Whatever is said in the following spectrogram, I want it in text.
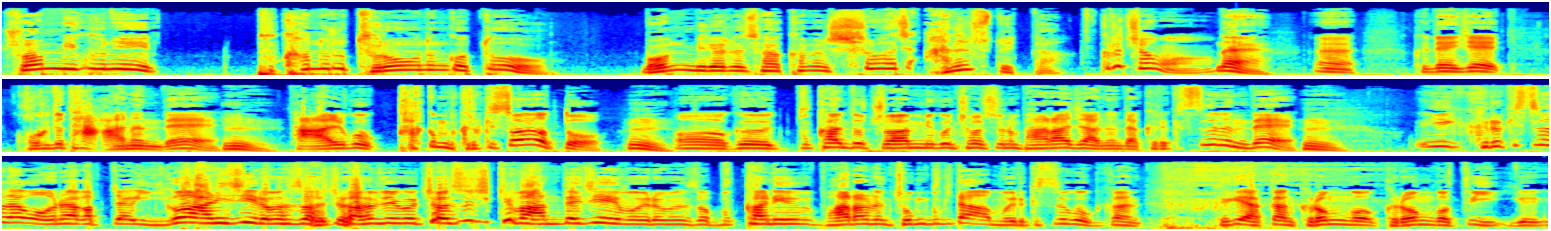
주한미군이 북한으로 들어오는 것도 먼 미래를 생각하면 싫어하지 않을 수도 있다. 그렇죠, 뭐. 네. 예. 근데 이제 거기도 다 아는데 음, 다 알고 가끔 그렇게 써요 또. 음, 어 그 북한도 주한미군 철수는 바라지 않는다 그렇게 쓰는데 음. 이 그렇게 쓰다가 어느 날 갑자기 이거 아니지? 이러면서 주한미군 철수시키면 안 되지? 뭐 이러면서 북한이 바라는 종북이다! 뭐 이렇게 쓰고. 그러니까 그게 약간 그런 거 그런 것도 이게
